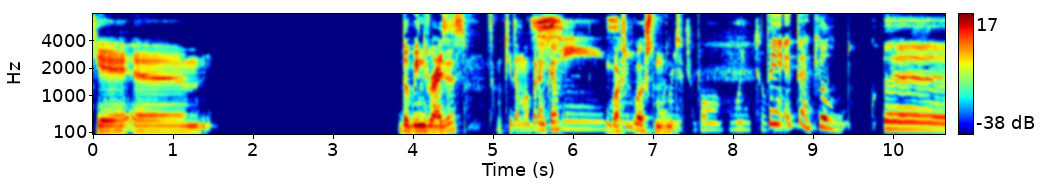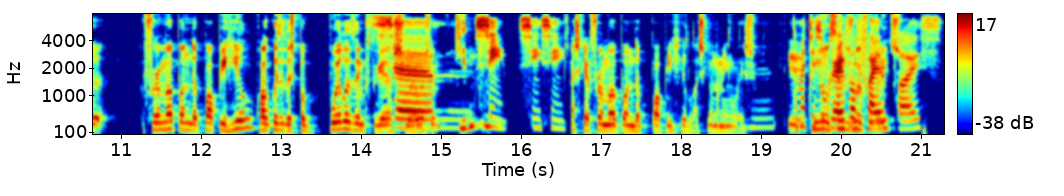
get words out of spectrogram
que é uh, The Wind Rises. Aqui dá uma branca. Sim, gosto, sim. gosto muito. Muito bom, muito tem, bom. Tem aquele uh, From Up on the Poppy Hill, qualquer coisa das papoilas em português, um, que, sim, sim, sim. Acho que é From Up on the Poppy Hill, acho que é o nome em inglês. Uhum. Também tens o Grave of Fireflies.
